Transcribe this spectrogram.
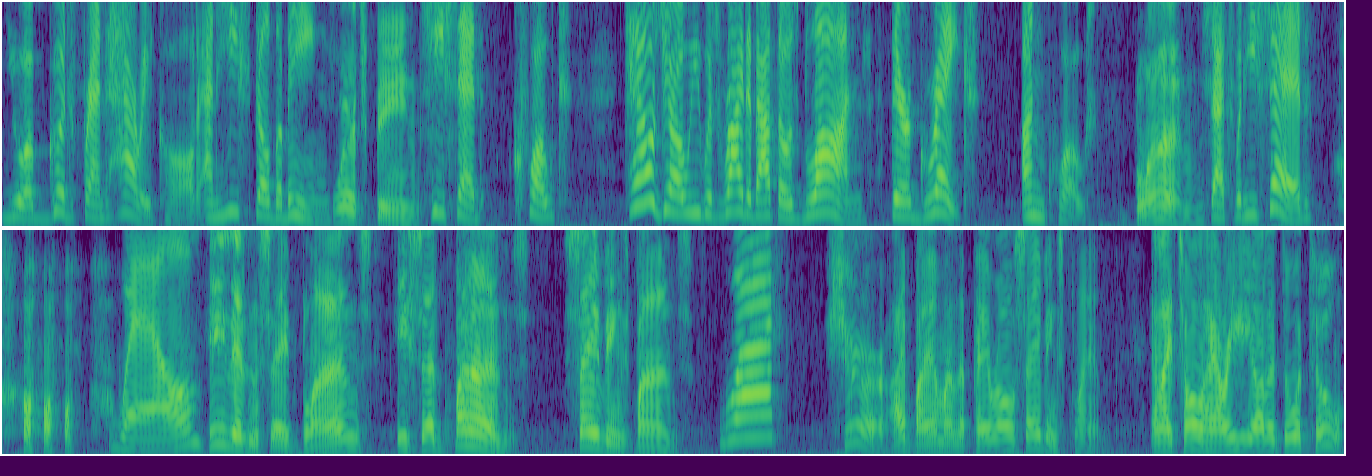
Your good friend Harry called, and he spilled the beans. Which beans? He said, quote, Tell Joe he was right about those blondes. They're great. Unquote. Blondes? That's what he said. Well, he didn't say blondes. He said bonds. Savings bonds. what? Sure, I buy 'em on the payroll savings plan. And I told Harry he ought to do it too.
